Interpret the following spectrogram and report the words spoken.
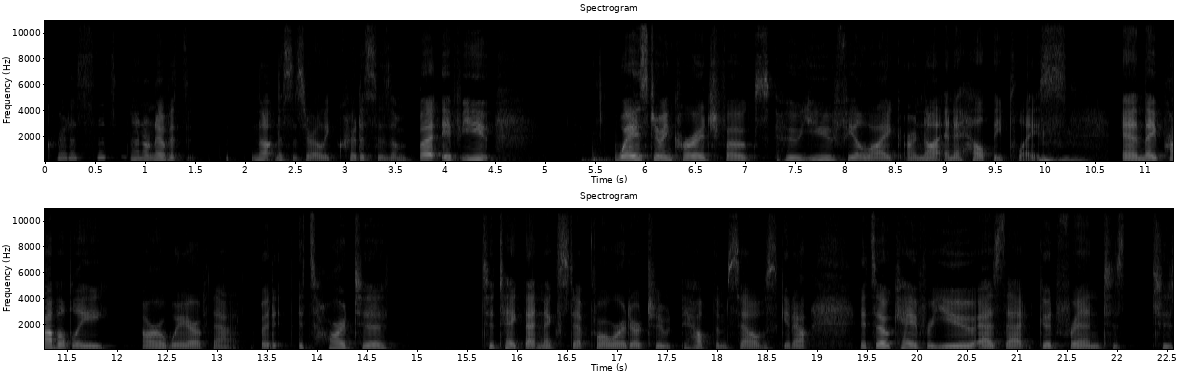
criticism. I don't know if it's not necessarily criticism, but if you ways to encourage folks who you feel like are not in a healthy place, mm-hmm. and they probably are aware of that, but it, it's hard to to take that next step forward or to, to help themselves get out. It's okay for you as that good friend to to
